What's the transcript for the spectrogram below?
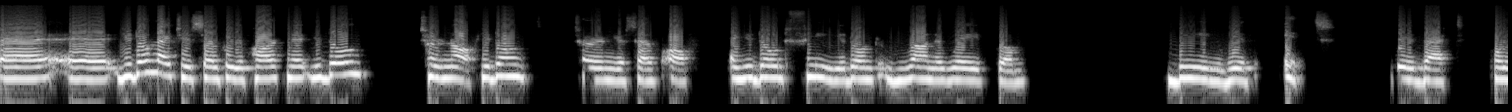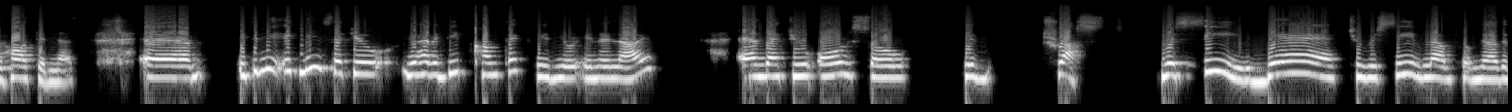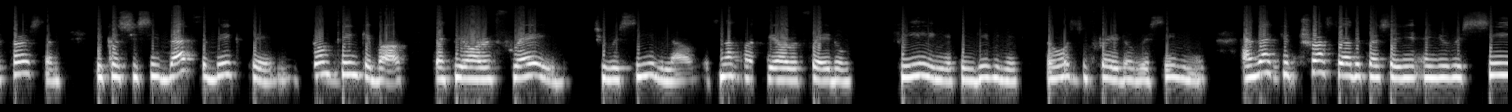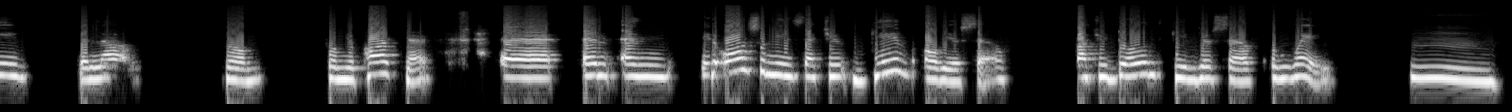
Uh, uh, you don't lie to yourself or your partner. You don't turn off. You don't turn yourself off and you don't flee. You don't run away from being with it, with that wholeheartedness. Um, it, it means that you, you have a deep contact with your inner life and that you also, with trust, receive, dare to receive love from the other person. Because you see, that's the big thing. Don't think about that we are afraid to receive love. It's not that we are afraid of feeling it and giving it. We're also afraid of receiving it. And that you trust the other person and you receive the love from, from your partner. Uh, and, and it also means that you give of yourself, but you don't give yourself away. Mm.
